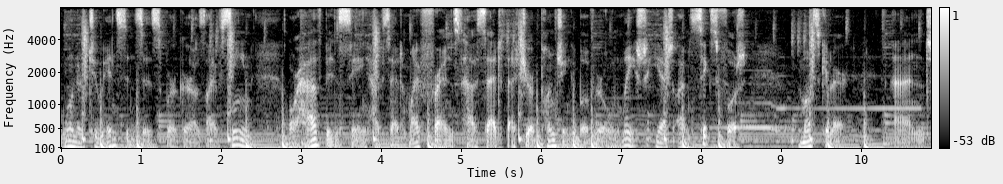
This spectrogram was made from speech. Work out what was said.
one or two instances where girls I've seen or have been seeing have said, My friends have said that you're punching above your own weight, yet I'm six foot, muscular, and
